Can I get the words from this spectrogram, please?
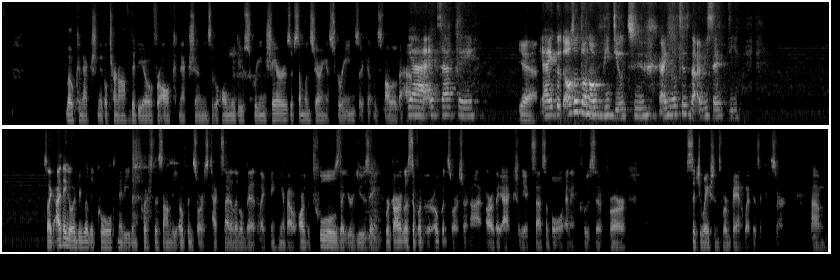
low connection, it'll turn off video for all connections. It'll only do screen shares if someone's sharing a screen, so you can at least follow that. Yeah, exactly. Yeah. Yeah, you could also turn off video too. I noticed that recently. So like I think it would be really cool to maybe even push this on the open source tech side a little bit, like thinking about are the tools that you're using, regardless of whether they're open source or not, are they actually accessible and inclusive for situations where bandwidth is a concern? Um,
